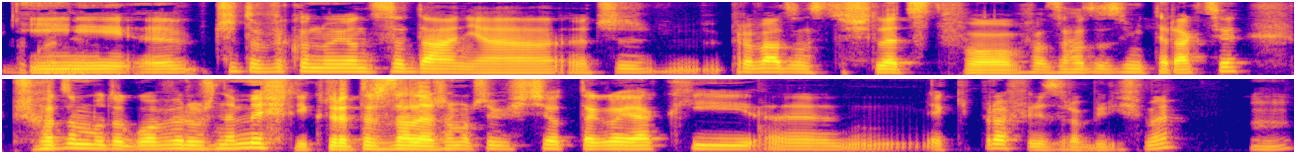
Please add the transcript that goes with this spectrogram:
Dokładnie. I e, czy to wykonując zadania, czy prowadząc to śledztwo, zachodząc w interakcję, przychodzą mu do głowy różne myśli, które też zależą oczywiście od tego, jaki, e, jaki profil zrobiliśmy. Mhm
